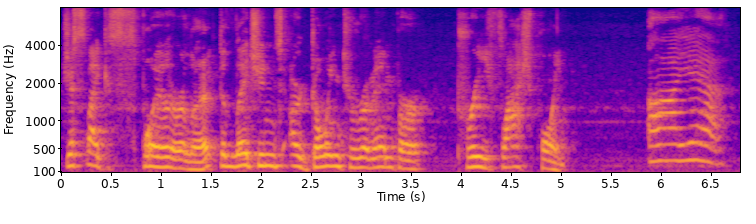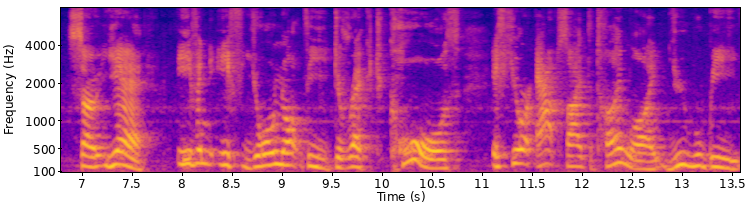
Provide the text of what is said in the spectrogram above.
Just like, spoiler alert, the legends are going to remember pre Flashpoint. Ah, yeah. So, yeah, even if you're not the direct cause, if you're outside the timeline, you will be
